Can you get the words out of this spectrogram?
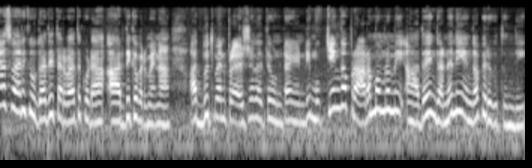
రాశి వారికి ఉగాది తర్వాత కూడా ఆర్థికపరమైన అద్భుతమైన ప్రయోజనాలు అయితే ఉంటాయండి. ముఖ్యంగా ప్రారంభంలో మీ ఆదాయం గణనీయంగా పెరుగుతుంది.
